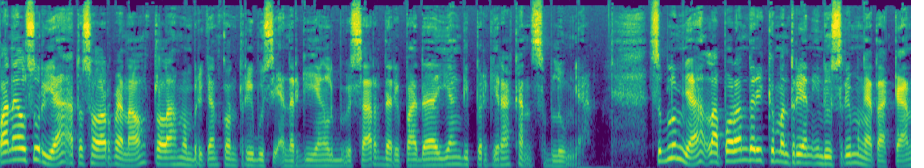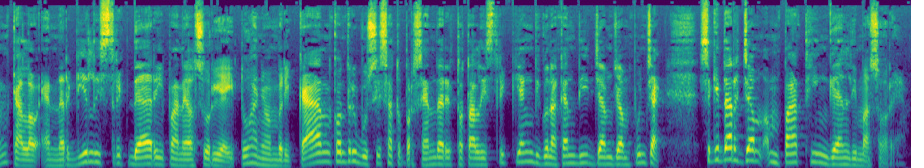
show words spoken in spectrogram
panel surya atau solar panel telah memberikan kontribusi energi yang lebih besar daripada yang diperkirakan sebelumnya. Sebelumnya, laporan dari Kementerian Industri mengatakan kalau energi listrik dari panel surya itu hanya memberikan kontribusi 1% dari total listrik yang digunakan di jam-jam puncak, sekitar jam 4 hingga 5 sore.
